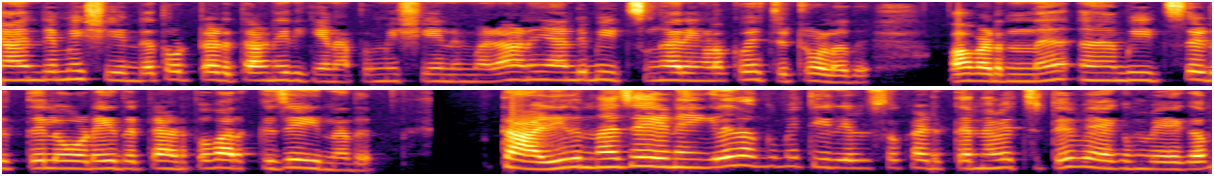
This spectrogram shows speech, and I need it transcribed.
ഞാൻ എന്റെ മെഷീന്റെ തൊട്ടടുത്താണ് ഇരിക്കുന്നത് അപ്പം മെഷീനുമ്പോഴാണ് ഞാൻ എന്റെ ബീഡ്സും കാര്യങ്ങളൊക്കെ വെച്ചിട്ടുള്ളത്. അപ്പൊ അവിടെ നിന്ന് ബീഡ്സ് എടുത്ത് ലോഡ് ചെയ്തിട്ടാണ് ഇപ്പോൾ വർക്ക് ചെയ്യുന്നത്. താഴെ ഇരുന്നാൽ ചെയ്യണമെങ്കിൽ നമുക്ക് മെറ്റീരിയൽസ് ഒക്കെ അടുത്ത് തന്നെ വെച്ചിട്ട് വേഗം വേഗം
